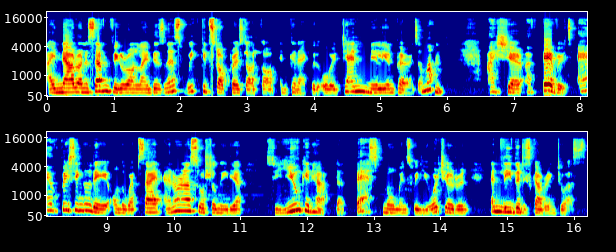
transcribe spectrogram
I now run a seven figure online business with kidsstoppress.com and connect with over 10 million parents a month. I share our favorites every single day on the website and on our social media so you can have the best moments with your children and leave the discovering to us.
